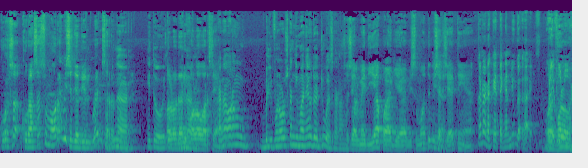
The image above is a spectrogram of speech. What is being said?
kurasa kurasa semua orang bisa jadi influencer. Benar. Itu, itu Kalau dari benar. followers ya. Karena orang beli followers kan di mana udah jual sekarang. Sosial media apalagi ya, bisa semua itu bisa disetting ya. kan ada ketengan juga kak beli Waduh. follower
